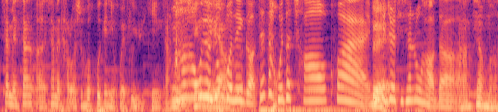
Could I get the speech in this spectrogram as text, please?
下面三呃，下面塔罗是会会给你回复语音，然后你啊，我有用过那个，但他回的超快，明显就是提前录好的。啊，这样吗？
